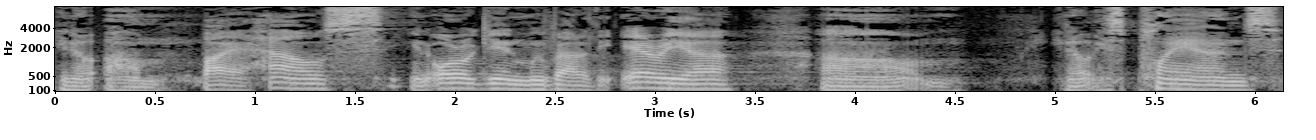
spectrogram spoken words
you know, um, buy a house in Oregon, move out of the area, um, you know, his plans.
